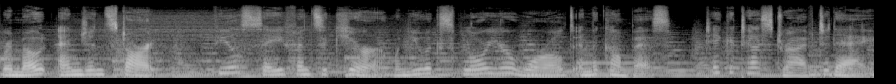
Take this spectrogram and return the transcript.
remote engine start, Feel safe and secure when you explore your world in the Compass. Take a test drive today.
